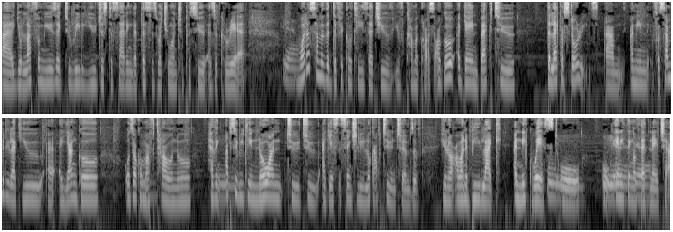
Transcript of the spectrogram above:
uh, your love for music to really you just deciding that this is what you want to pursue as a career. Yeah. What are some of the difficulties that you've you've come across? I'll go again back to the lack of stories. Um, I mean, for somebody like you, uh, a young girl, Ozako mm. no, having mm. absolutely no one to to I guess essentially look up to in terms of, you know, I want to be like a Nik West mm. or or yeah, anything of yeah. that nature.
